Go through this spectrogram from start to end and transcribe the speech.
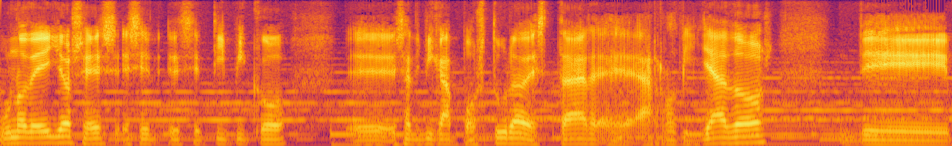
Uno de ellos es ese, típico, eh, esa típica postura de estar eh, arrodillados, de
